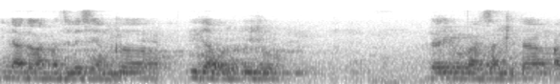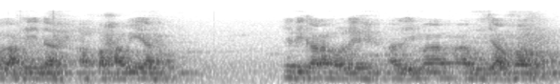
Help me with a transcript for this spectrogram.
ini adalah majelis yang ke-37 dari pembahasan kitab Al-Aqidah Al-Tahawiyah yang dikarang oleh Al-Imam Abu Ja'far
